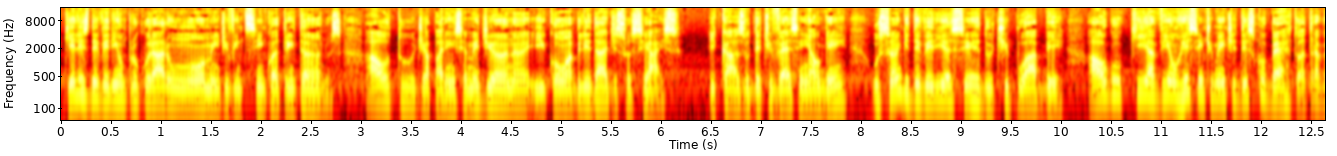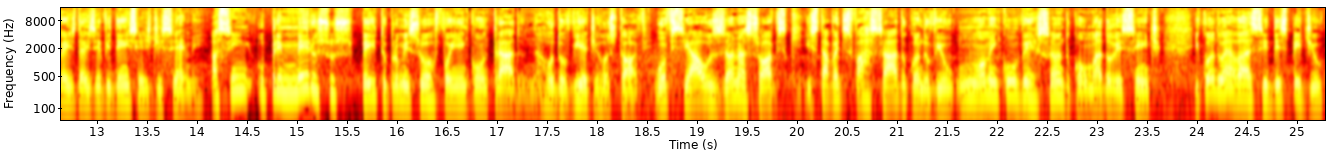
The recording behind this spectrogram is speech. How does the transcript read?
que eles deveriam procurar um homem de 25 a 30 anos, alto, de aparência mediana e com habilidades sociais. E caso detivessem alguém, o sangue deveria ser do tipo AB, algo que haviam recentemente descoberto através das evidências de sêmen. Assim, o primeiro suspeito promissor foi encontrado na rodovia de Rostov. O oficial Zanasovsky estava disfarçado quando viu um homem conversando com uma adolescente, e quando ela se despediu,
